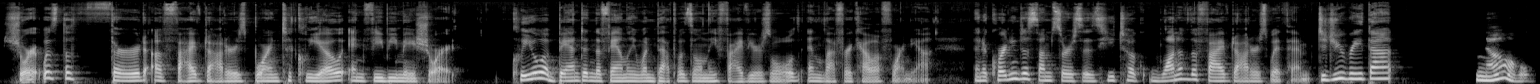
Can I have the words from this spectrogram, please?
Short was the third of five daughters born to Cleo and Phoebe Mae Short. Cleo abandoned the family when Beth was only five years old and left for California. And according to some sources, he took one of the five daughters with him. Did you read that? No.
